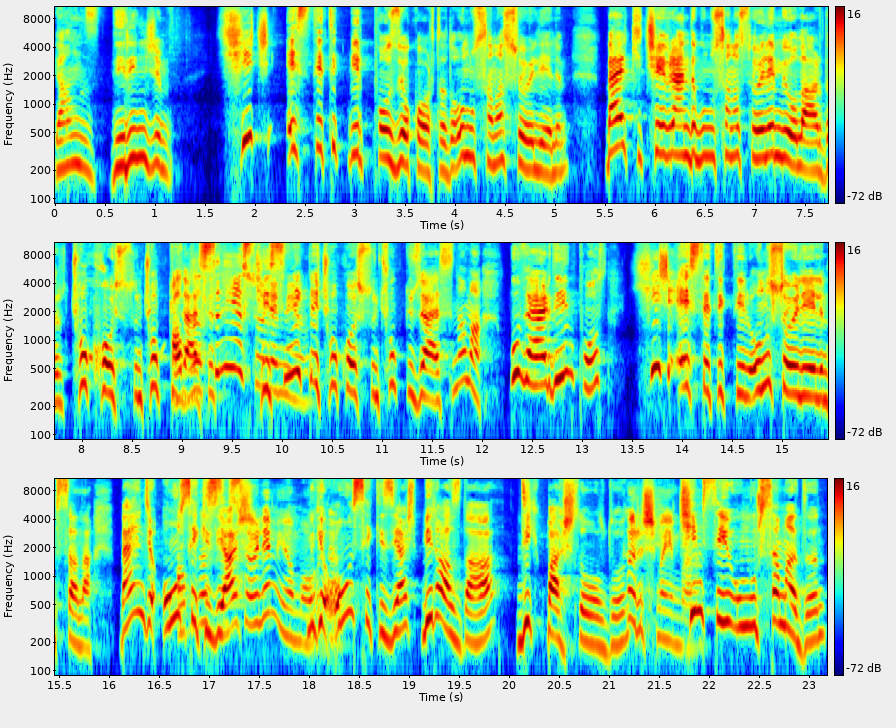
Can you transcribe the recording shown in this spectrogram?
Yalnız derincim hiç estetik bir poz yok ortada. Onu sana söyleyelim. Belki çevrende bunu sana söylemiyorlardır. Çok hoşsun, çok güzelsin. Ablası niye söylemiyor? Kesinlikle çok hoşsun, çok güzelsin ama bu verdiğin poz hiç estetik değil. Onu söyleyelim sana. Bence 18 Ablası yaş söylemiyor mu Müge orada? 18 yaş biraz daha dik başlı olduğun. Karışmayın bana. Kimseyi umursamadın.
